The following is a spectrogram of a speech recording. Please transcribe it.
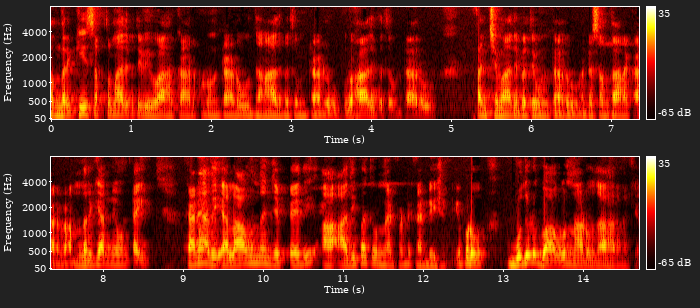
అందరికీ సప్తమాధిపతి వివాహ కారకుడు ఉంటాడు ధనాధిపతి ఉంటాడు గృహాధిపతి ఉంటారు పంచమాధిపతి ఉంటారు అంటే సంతానకారులు. అందరికీ అన్నీ ఉంటాయి. కానీ అది ఎలా ఉందని చెప్పేది ఆ అధిపతి ఉన్నటువంటి కండిషన్. ఇప్పుడు బుధుడు బాగున్నాడు ఉదాహరణకి.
